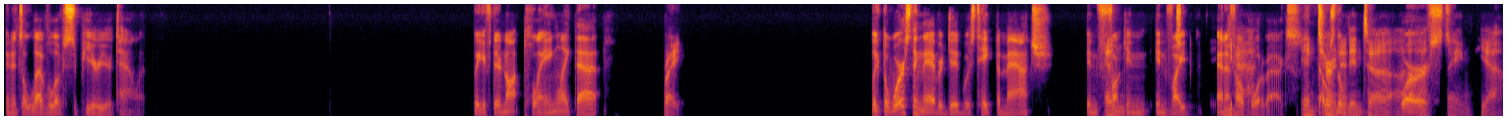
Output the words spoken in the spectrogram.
And it's a level of superior talent. Like if they're not playing like that right. Like the worst thing they ever did was take the match and, and fucking invite NFL yeah, quarterbacks. And that turn it into a worst thing. Yeah,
